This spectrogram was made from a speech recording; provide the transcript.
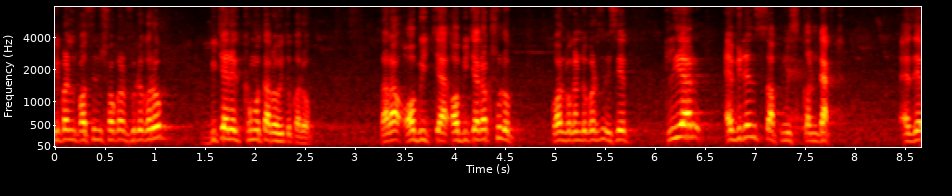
ডিপার্টমেন্ট প্রসিডিং সরকার শুরু করুক, বিচারের ক্ষমতা রহিত করুক। তারা অবিচার অবিচারক সুলভ কর্মকাণ্ড করেছে is a clear evidence of misconduct as a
